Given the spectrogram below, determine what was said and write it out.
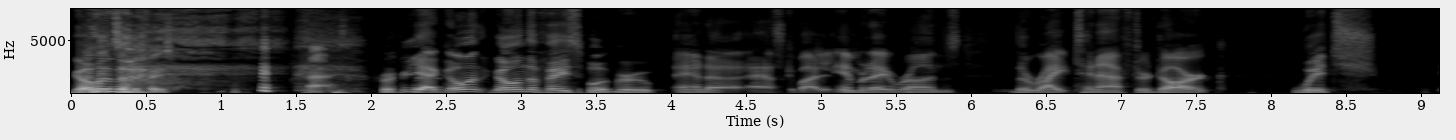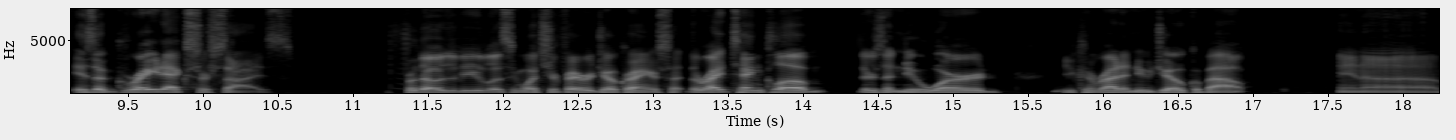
go in the, the Facebook. For yeah, go in go in the Facebook group and uh, ask about it. Emre runs the Write 10 After Dark, which is a great exercise. For those of you listening, what's your favorite joke writing exercise? The Write 10 Club. There's a new word you can write a new joke about, and uh,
